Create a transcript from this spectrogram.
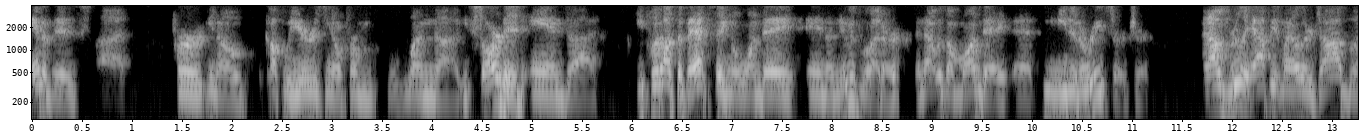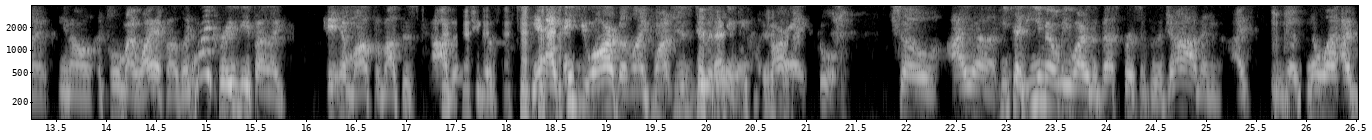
fan of his uh, for you know a couple of years, you know, from when uh, he started, and uh, he put out the bat signal one day in a newsletter, and that was on Monday. And he needed a researcher, and I was really happy at my other job. But you know, I told my wife, I was like, "Am I crazy if I like hit him up about this job?" And she goes, "Yeah, I think you are, but like, why don't you just do it anyway?" I'm like, "All right, cool." So I, uh, he said, "Email me why you're the best person for the job," and I was like, "You know what? I've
